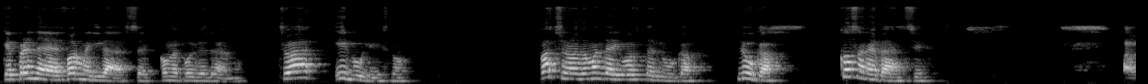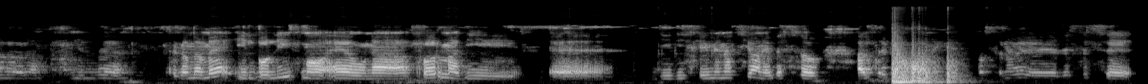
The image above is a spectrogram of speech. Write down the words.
che prende forme diverse, come poi vedremo, cioè il bullismo. Faccio una domanda rivolta a Luca. Luca, cosa ne pensi? Allora, il, secondo me il bullismo è una forma di, eh, di discriminazione verso altre persone che possono avere le stesse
